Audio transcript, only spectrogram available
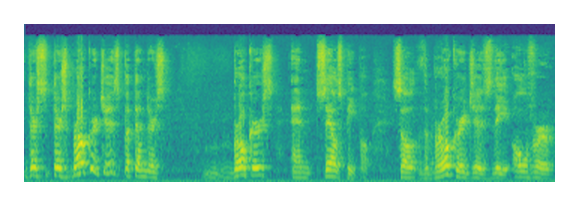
there's there's brokerages, but then there's brokers and salespeople. So the brokerage is the over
